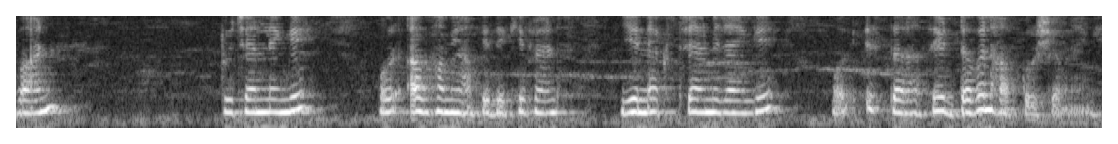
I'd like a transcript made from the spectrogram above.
वन टू चैन लेंगे। और अब हम यहाँ पे देखिए फ्रेंड्स ये नेक्स्ट चैन में जाएँगे। और इस तरह से डबल हाफ़ क्रोशिया बनाएँगे।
